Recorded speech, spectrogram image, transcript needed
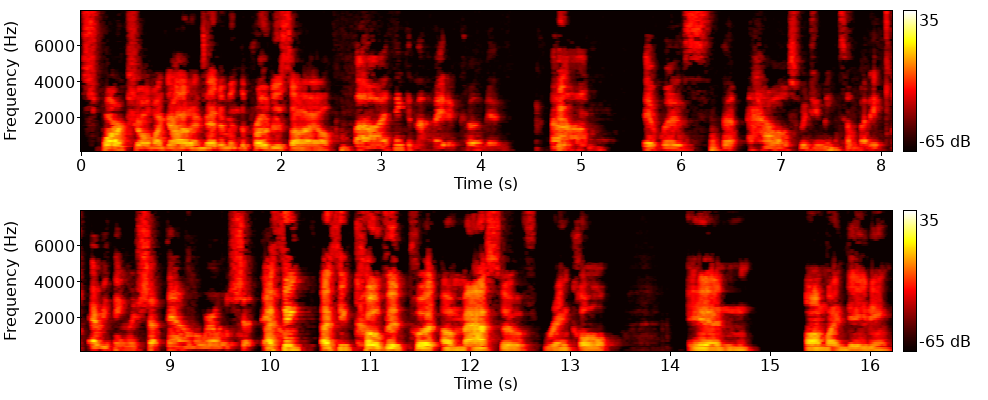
sparks oh my god i met him in the produce aisle Well, I think in the height of COVID, um, it was that. How else would you meet somebody? Everything was shut down. The world was shut down i think i think covid put a massive wrinkle in online dating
